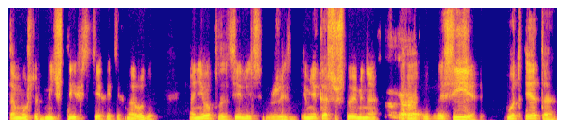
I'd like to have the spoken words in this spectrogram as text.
тому, чтобы мечты всех этих народов, они воплотились в жизнь. И мне кажется, что именно э, в России вот эта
